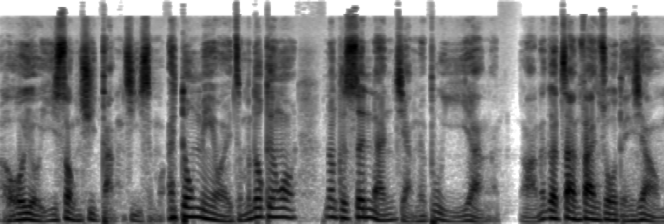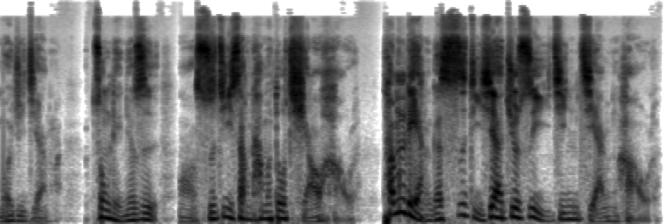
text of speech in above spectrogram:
侯友谊送去党纪什么，哎都没有哎，怎么都跟我那个深蓝讲的不一样啊？啊，那个战犯说，等一下我们会去讲啊重点就是啊，实际上他们都瞧好了，他们两个私底下就是已经讲好了，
